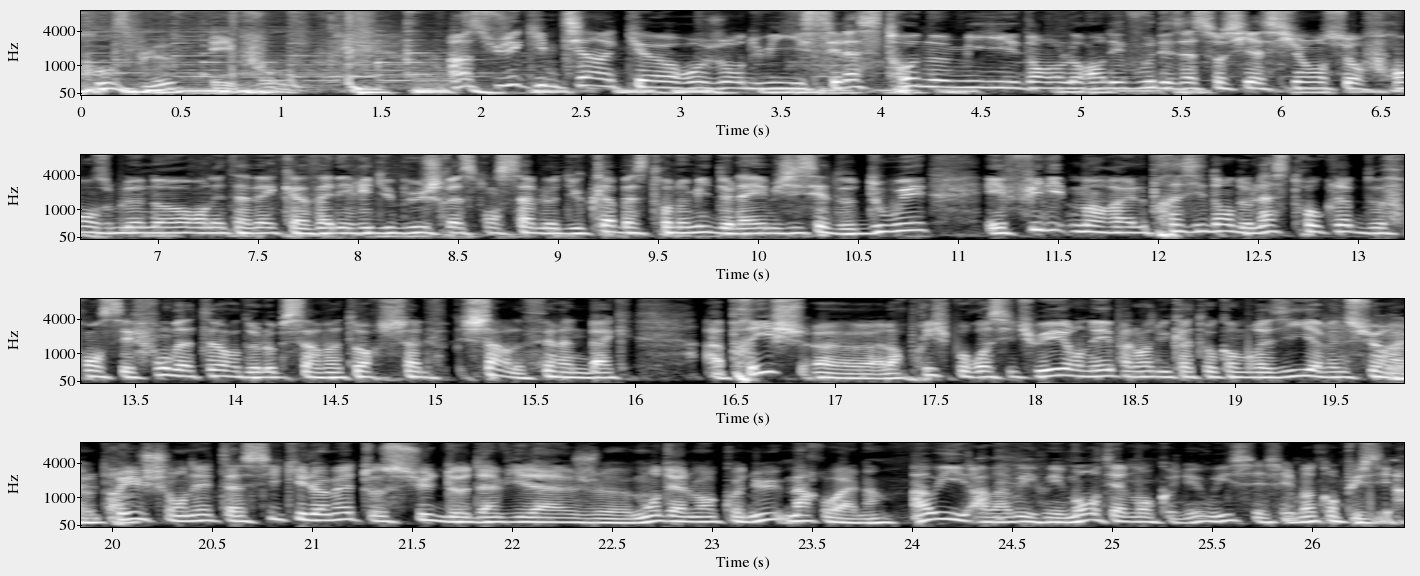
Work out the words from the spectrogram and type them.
France Bleu et vous. Un sujet qui me tient à cœur aujourd'hui, c'est l'astronomie dans le rendez-vous des associations sur France Bleu Nord. On est avec Valérie Dubuche, responsable du club astronomie de la MJC de Douai, et Philippe Morel, président de l'Astro Club de France et fondateur de l'observatoire Charles Ferenbach à Priche. Euh, alors Priche, pour resituer, on est pas loin du Cateau Cambrésis, à Vennes-sur-Elbe. Euh, Priche, on est à 6 km au sud d'un village mondialement connu, Marouane. Ah oui, ah bah oui, mais mondialement connu, oui, c'est le moins qu'on puisse dire.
